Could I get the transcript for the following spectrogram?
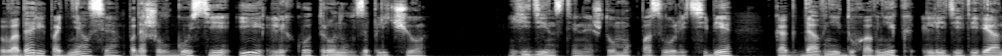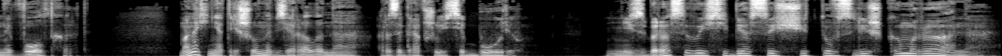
Ладарий поднялся, подошел к гостье и легко тронул за плечо. Единственное, что мог позволить себе, как давний духовник леди Вивианы Волтхард. Монахиня отрешенно взирала на разыгравшуюся бурю. «Не сбрасывай себя со счетов слишком рано»,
